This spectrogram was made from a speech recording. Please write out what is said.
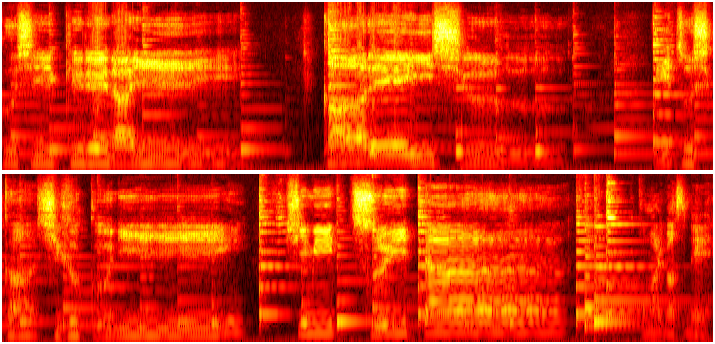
隠しきれないカレー臭いつしか私服に染みついた。困りますね。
